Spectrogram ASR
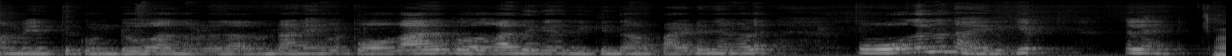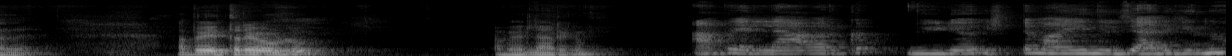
സമയത്ത് കൊണ്ടുപോകുക എന്നുള്ളത് അതുകൊണ്ടാണ് ഞങ്ങൾ പോകാതെ പോകാതെ ഇങ്ങനെ നിൽക്കുന്നത്. ഉറപ്പായിട്ട് ഞങ്ങൾ പോകുന്നതായിരിക്കും അല്ലേ? അതെ. അപ്പോൾ ഇത്രയേ ഉള്ളൂ. അപ്പോൾ എല്ലാവർക്കും അപ്പോൾ എല്ലാവർക്കും വീഡിയോ ഇഷ്ടമായി എന്ന് വിചാരിക്കുന്നു.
